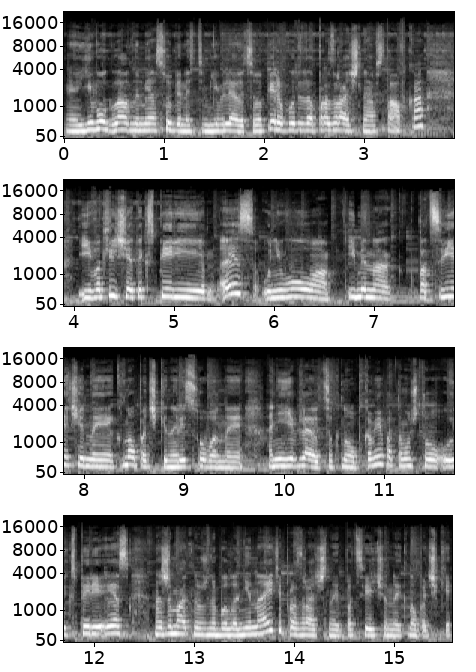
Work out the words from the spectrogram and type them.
э, его главными особенностями являются, во-первых, вот эта прозрачная вставка. И в отличие от Xperia S, у него именно подсвеченные кнопочки нарисованные, они являются кнопками, потому что у Xperia S нажимать нужно было не на эти прозрачные подсвеченные кнопочки,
